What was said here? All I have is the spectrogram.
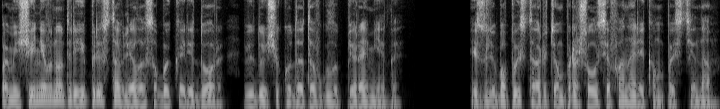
Помещение внутри представляло собой коридор, ведущий куда-то вглубь пирамиды. Из любопытства Артём прошелся фонариком по стенам,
